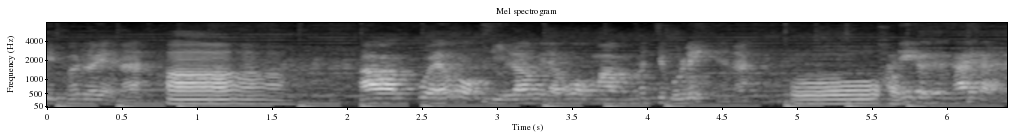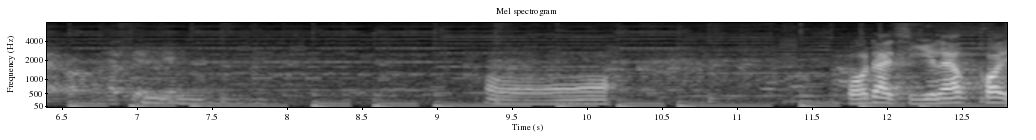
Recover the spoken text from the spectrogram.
ปิดไปเลยนะอ่าอ่าเอาป่วยเขาออกสีแล้วแต่ออกมามันจะบุเละนะโอ้คอัรันบนี้ก็คล้ายๆกันนะครับมันจะเปลี่ยนเปลี่ยนอ๋อ พอได้สีแล้วค่อย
